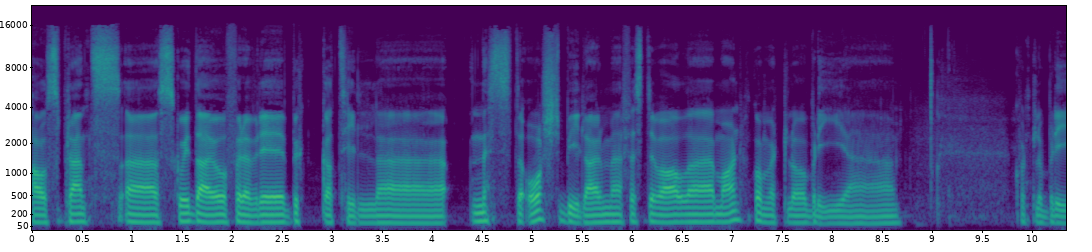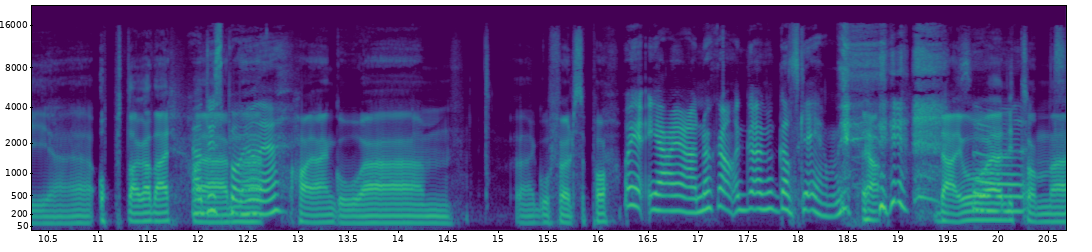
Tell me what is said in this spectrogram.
Houseplants. Uh, Squid er jo for øvrig booka til uh, neste års Bylarmfestival, uh, Maren. Kommer til å bli uh, Kommer til å bli uh, oppdaga der. Ja, du spår jo eh, det. Har jeg en god eh, eh, god følelse på. Og jeg, jeg er nok gan- gan- ganske enig. Ja. Det er jo Så- eh, litt sånn eh,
